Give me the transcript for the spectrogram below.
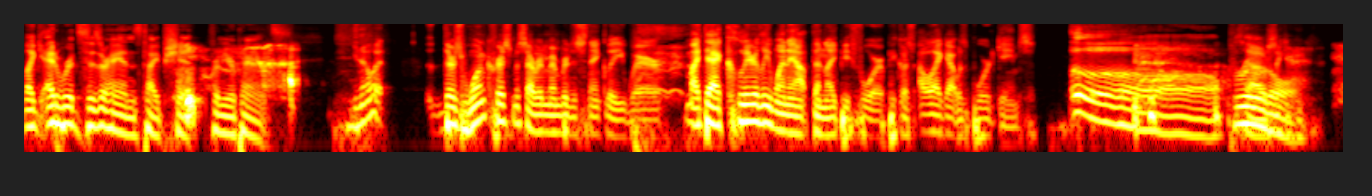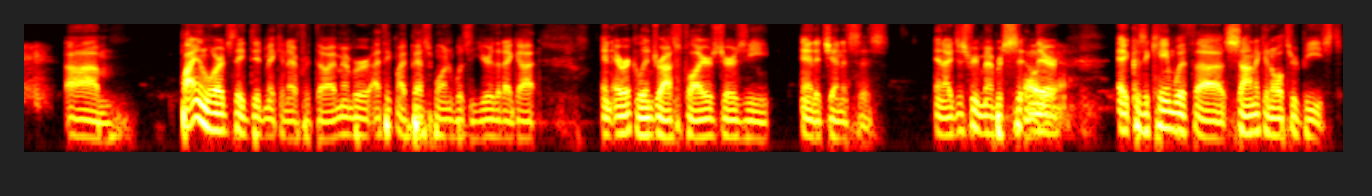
like Edward Scissorhands type shit from your parents. You know what? There's one Christmas I remember distinctly where my dad clearly went out the night before because all I got was board games. Oh, So I was brutal. like, um, by and large, they did make an effort, though. I remember, I think my best one was the year that I got an Eric Lindros Flyers jersey and a Genesis, and I just remember sitting Hell there yeah. Because it came with uh, Sonic and Altered Beast,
